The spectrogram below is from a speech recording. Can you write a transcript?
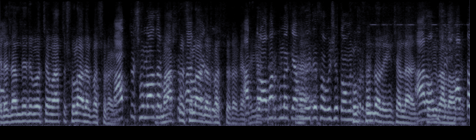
এটার দাম দিয়ে দেবো হচ্ছে মাত্র ষোলো হাজার পাঁচশো টাকা মাত্র ষোলো হাজার মাত্র 16,500 টাকা, ঠিক আজকে আছে? অফারগুলো কেমন হ্যাঁ। হইতেছে অবশ্যই কমেন্ট করবেন সুন্দর ইনশাল্লাহ আর অবশ্যই সবটা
